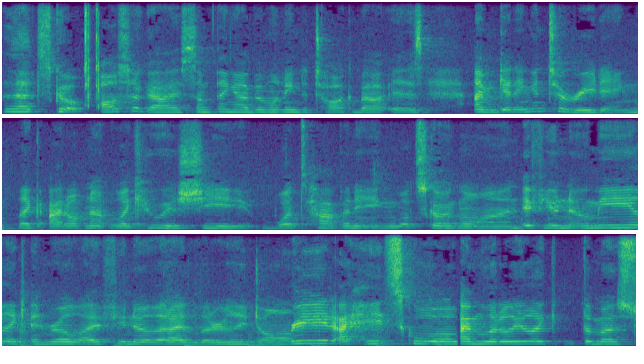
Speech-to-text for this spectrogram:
let's go. Also guys something i've been wanting to talk about is i'm getting into reading. Like i don't know like who is she? What's happening? What's going on? If you know me like in real life you know that i literally don't read. I hate school. I'm literally like the most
